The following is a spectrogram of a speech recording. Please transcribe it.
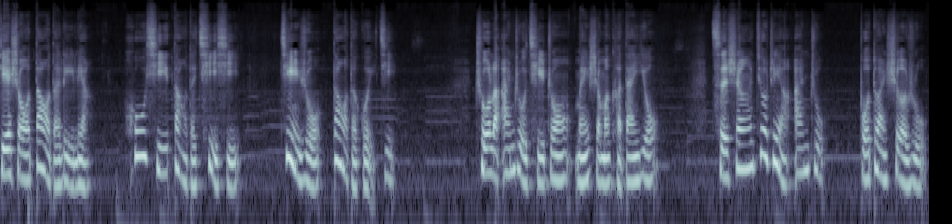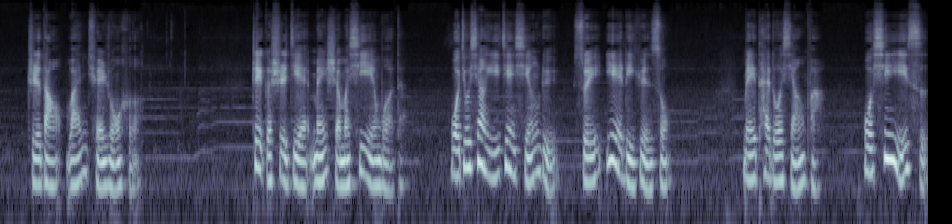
接受道的力量，呼吸道的气息，进入道的轨迹。除了安住其中，没什么可担忧。此生就这样安住，不断摄入，直到完全融合。这个世界没什么吸引我的，我就像一件行旅，随业力运送，没太多想法。我心已死，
